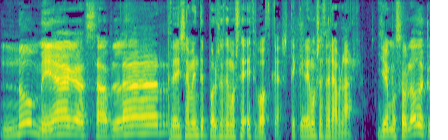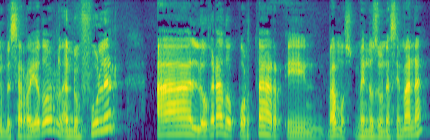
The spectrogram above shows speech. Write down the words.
no me hagas hablar. Precisamente por eso hacemos este podcast, te queremos hacer hablar. Ya hemos hablado de que un desarrollador, Landon Fuller, ha logrado portar en, vamos, menos de una semana.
